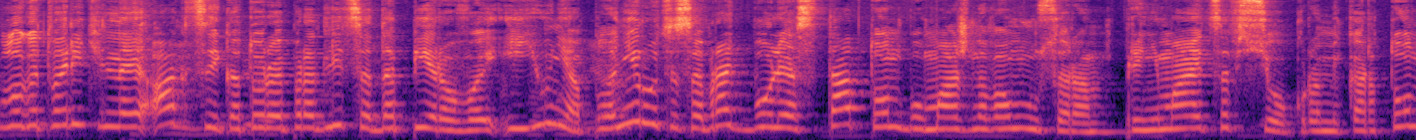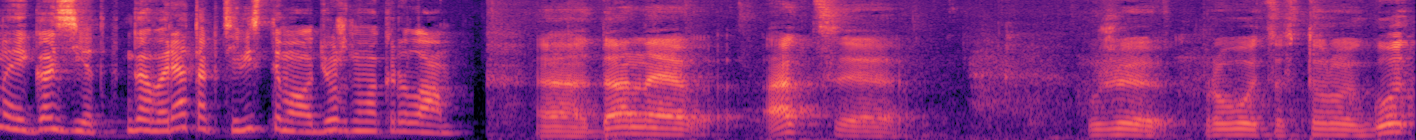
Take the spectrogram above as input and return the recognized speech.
Благотворительной акции, которая продлится до 1 июня, планируется собрать более 100 тонн бумажного мусора. Принимается все, кроме картона и газет, говорят активисты молодежного крыла. Э, Данная акция уже проводится второй год.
